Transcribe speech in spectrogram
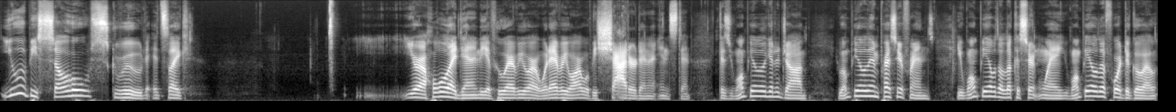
You would be so screwed. It's like your whole identity of whoever you are or whatever you are will be shattered in an instant because you won't be able to get a job. You won't be able to impress your friends. You won't be able to look a certain way. You won't be able to afford to go out.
